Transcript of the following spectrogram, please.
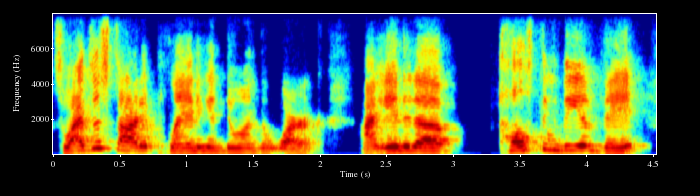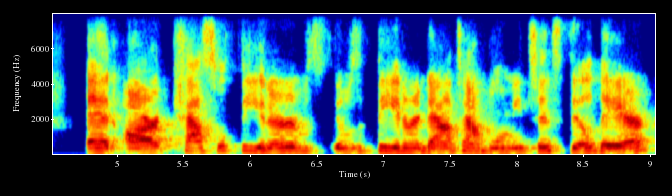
So I just started planning and doing the work. I ended up hosting the event at our Castle Theater. It was, it was a theater in downtown Bloomington, still there.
